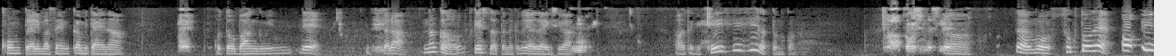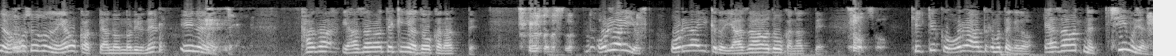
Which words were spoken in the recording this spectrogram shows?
コントやりませんかみたいなはい。ことを番組で言ったら、なんかのゲストだったんだけど、矢沢永吉がう。ん。あ、だけど、へいへいへいだったのかな。あかもしれないですね。うん。だからもう即答で、あ、いいね、面白そうだね、やろうかって、あのノリでね、いいねって。ただ、矢沢的にはどうかなって。俺はいいよ。俺はいいけど、矢沢はどうかなって。そうそ結局、俺はあの時思ったけど、矢沢ってのはチームじゃない。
